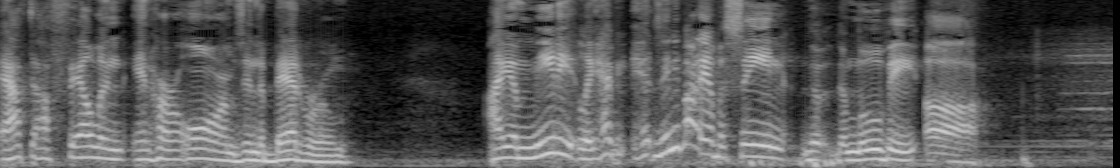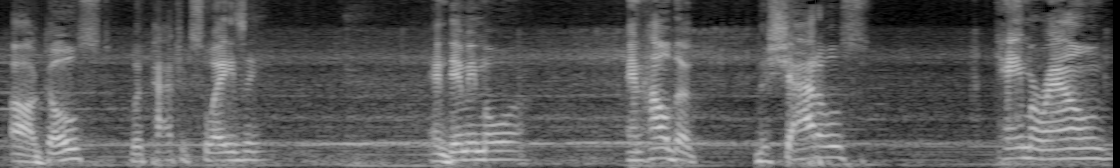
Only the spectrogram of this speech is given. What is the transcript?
after I fell in, in her arms in the bedroom, I immediately, have has anybody ever seen the, the movie uh, uh, Ghost with Patrick Swayze and Demi Moore? And how the, the shadows came around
